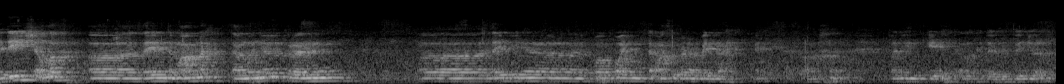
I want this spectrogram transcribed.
Jadi insyaAllah uh, saya minta maaf lah Pertamanya kerana uh, saya punya powerpoint tak masuk dalam pendrive ya. uh, Apa ni mungkin kalau kita boleh tunjuk lah.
